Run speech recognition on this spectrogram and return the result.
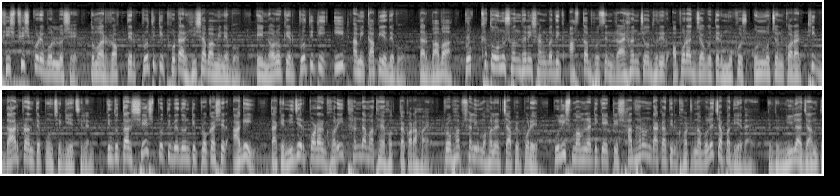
ফিসফিস করে বলল সে, তোমার রক্তের প্রতিটি ফোটার হিসাব আমি নেব, এই নরকের প্রতিটি ইট আমি কাঁপিয়ে দেব। তার বাবা প্রখ্যাত অনুসন্ধানী সাংবাদিক আফতাব হোসেন রায়হান চৌধুরীর অপরাধ জগতের মুখোশ উন্মোচন করার ঠিক দ্বার প্রান্তে পৌঁছে গিয়েছিলেন। কিন্তু তার শেষ প্রতিবেদনটি প্রকাশের আগেই তাকে নিজের পড়ার ঘরেই ঠান্ডা মাথায় হত্যা করা হয়। প্রভাবশালী মহলের চাপে পড়ে পুলিশ মামলাটিকে একটি সাধারণ ডাকাতির ঘটনা বলে চাপা দিয়ে দেয়। কিন্তু নীলা জানত,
